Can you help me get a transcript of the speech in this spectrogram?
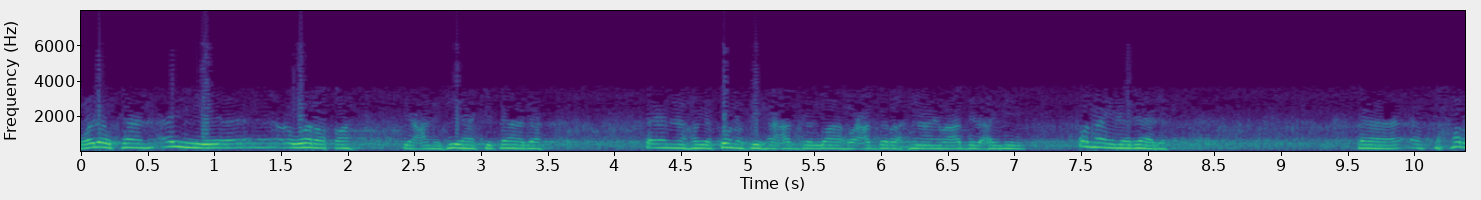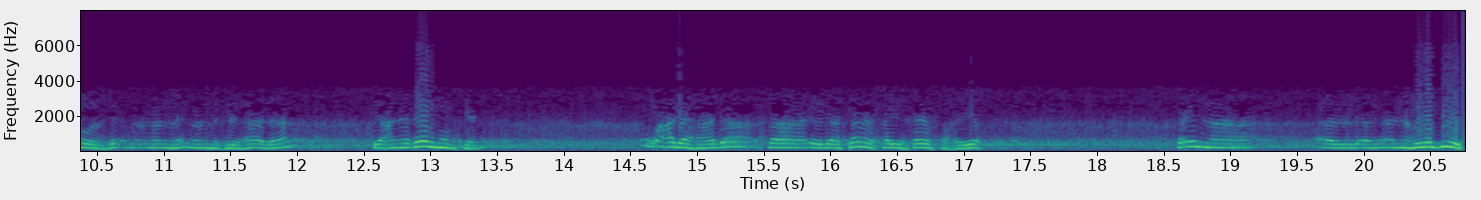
ولو كان أي ورقة يعني فيها كتابة فإنه يكون فيها عبد الله وعبد الرحمن وعبد العزيز وما إلى ذلك. فالتحرز من مثل هذا يعني غير ممكن. وعلى هذا فإذا كان الحديث غير صحيح فإن أنه يجوز.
